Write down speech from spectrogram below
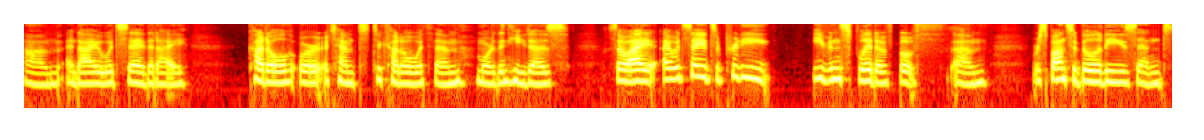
Um, and I would say that I cuddle or attempt to cuddle with them more than he does. So I, I would say it's a pretty even split of both um, responsibilities and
